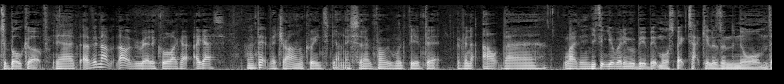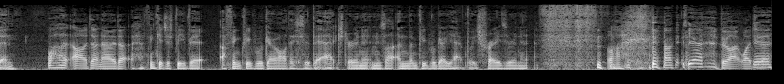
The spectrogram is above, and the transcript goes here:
to bulk up. Yeah, I think that that would be really cool. Like, I, I guess I'm a bit of a drama queen, to be honest. So it probably would be a bit of an out there wedding. You think your wedding would be a bit more spectacular than the norm then? Well, I, oh, I don't know. I, don't- I think it'd just be a bit. I think people would go, "Oh, this is a bit extra in it," and it's like, and then people would go, "Yeah, but it's Fraser in it." Like- yeah. They're like, what, did Yeah. you,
